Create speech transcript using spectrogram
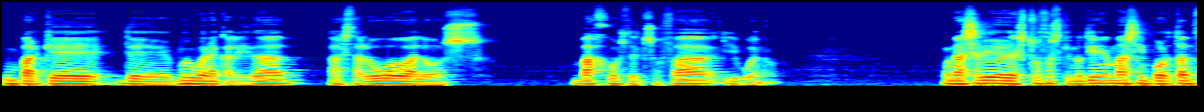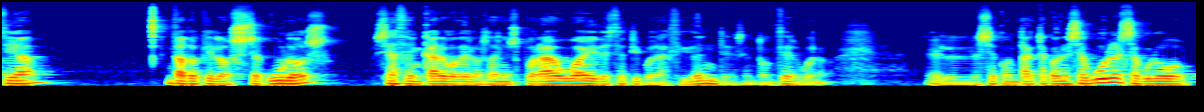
un parqué de muy buena calidad, hasta luego a los bajos del sofá y bueno, una serie de destrozos que no tienen más importancia dado que los seguros se hacen cargo de los daños por agua y de este tipo de accidentes. Entonces, bueno, se contacta con el seguro, el seguro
